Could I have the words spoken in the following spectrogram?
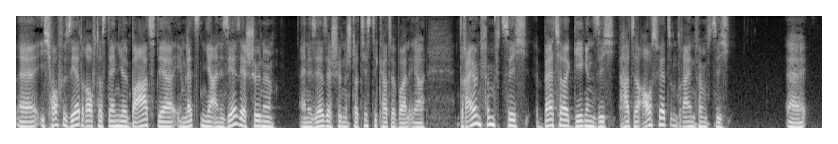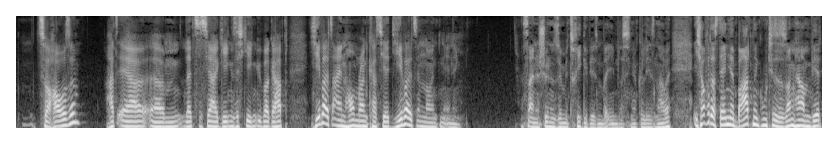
Äh, ich hoffe sehr darauf, dass Daniel Barth, der im letzten Jahr eine sehr, sehr schöne eine sehr, sehr schöne Statistik hatte, weil er 53 Batter gegen sich hatte auswärts und 53 äh, zu Hause hat er ähm, letztes Jahr gegen sich gegenüber gehabt, jeweils einen Home Run kassiert, jeweils im neunten Inning. Das ist eine schöne Symmetrie gewesen bei ihm, das ich noch gelesen habe. Ich hoffe, dass Daniel Barth eine gute Saison haben wird.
